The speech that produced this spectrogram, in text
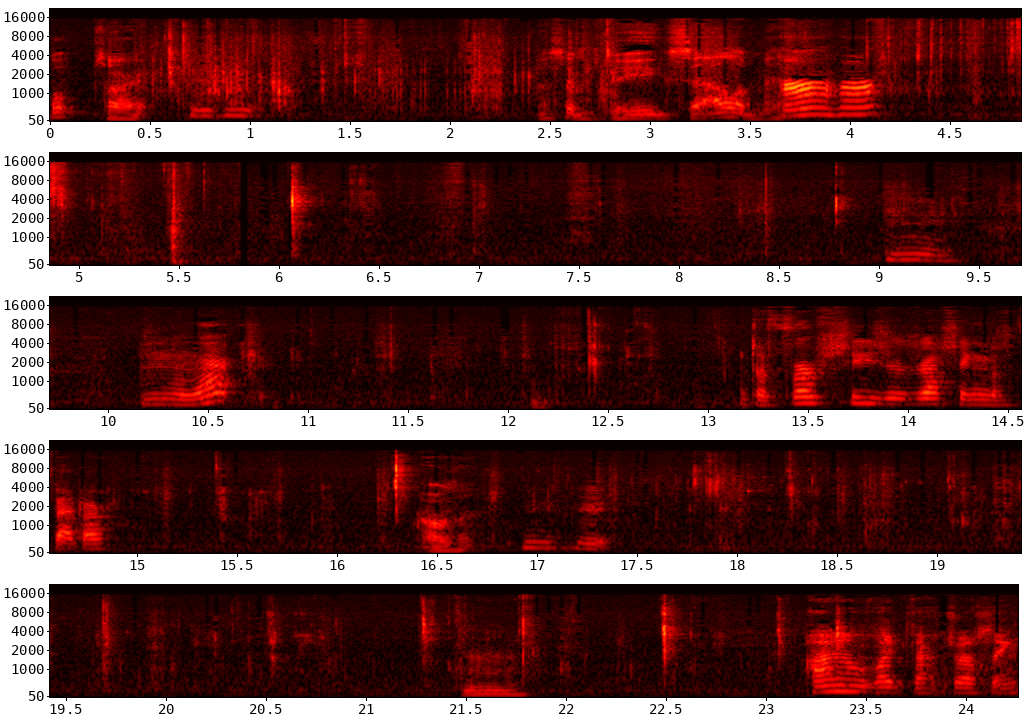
Oh, sorry. Mm-hmm. That's a big salad, man. Uh huh. Mm. You know what? The first Caesar dressing was better. Oh, is it? Mm-hmm. Mm. I don't like that dressing.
